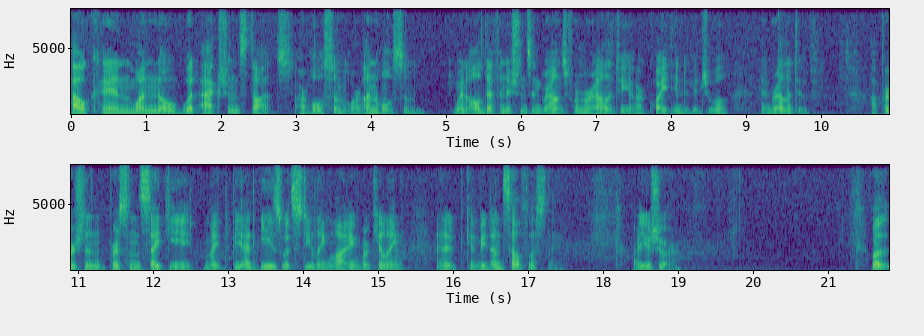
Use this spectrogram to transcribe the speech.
How can one know what actions, thoughts are wholesome or unwholesome when all definitions and grounds for morality are quite individual and relative? A person, person's psyche might be at ease with stealing, lying, or killing, and it can be done selflessly. Are you sure? Well,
